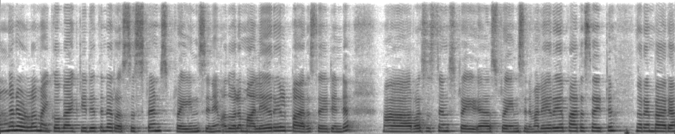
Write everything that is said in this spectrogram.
അങ്ങനെയുള്ള മൈക്കോബാക്ടീരിയത്തിന്റെ റെസിസ്റ്റൻസ് സ്ട്രെയിൻസിനെയും അതുപോലെ മലേറിയൽ പാരസൈറ്റിന്റെ റെസിസ്റ്റൻസ് സ്ട്രെയിൻ സ്ട്രെയിൻസിന് മലേറിയ പാരസൈറ്റ് എന്ന് പറയുമ്പോൾ ആരാ?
